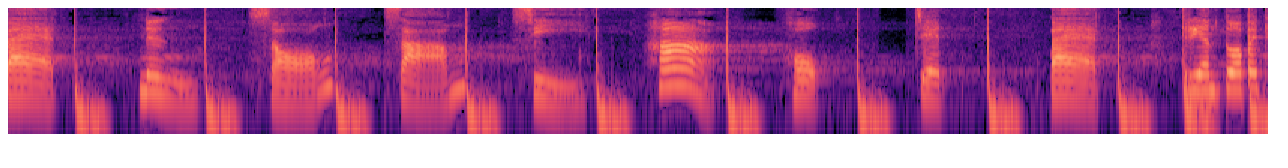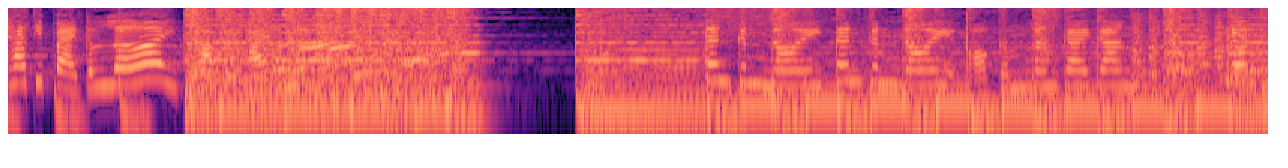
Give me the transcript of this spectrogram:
แปดหนึ่งสองสามสี่ ห้าหกเจ็ดแปดเตรียมตัวไปท่าที่แปดกันเลยท่าสุดท้ายแล้วนะเต้นกันหน่อยเต้นกันหน่อยออกกำลังกายกันเริ่มข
